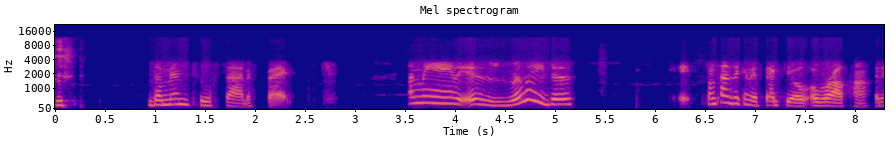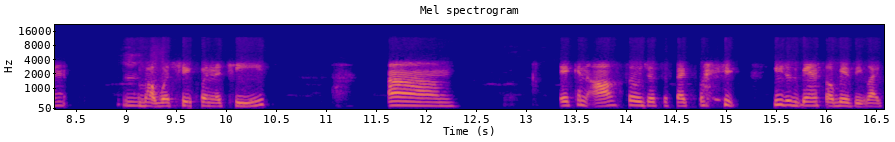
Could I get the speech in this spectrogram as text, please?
the mental side effects. I mean, it's really just it, sometimes it can affect your overall confidence mm. about what you can achieve. Um, it can also just affect like you just being so busy. Like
